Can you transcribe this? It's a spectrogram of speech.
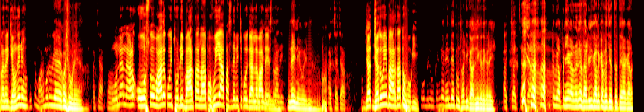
ਮਤਲਬ ਜਿਉਂਦੇ ਨੇ ਉਹ? ਵਿੱਚ ਮਰ ਮੁਰ ਵੀ ਆਇਆ ਕੁਝ ਹੋਣੇ ਆ। ਅੱਛਾ। ਉਹਨਾਂ ਨਾਲ ਉਸ ਤੋਂ ਬਾਅਦ ਕੋਈ ਤੁਹਾਡੀ ਵਾਰਤਾਲਾਪ ਹੋਈ ਆਪਸ ਦੇ ਵਿੱਚ ਕੋਈ ਗੱਲਬਾਤ ਇਸ ਤਰ੍ਹਾਂ ਦੀ? ਨਹੀਂ ਨਹੀਂ ਕੋਈ ਨਹੀਂ ਹੋਈ। ਅੱਛਾ ਅੱਛਾ। ਜ- ਜਦੋਂ ਇਹ ਵਾਰਦਾਤ ਹੋ ਗਈ ਉਹ ਮੈਨੂੰ ਕਹਿੰਦੇ ਰਹਿੰਦੇ ਤੂੰ ਸਾਡੀ ਗੱਲ ਨਹੀਂ ਕਦੇ ਕਰਾਈ। ਅੱਛਾ ਅੱਛਾ ਤੂੰ ਆਪਣੀਆਂ ਕਰਦਾ ਨੇ ਸਾਡੀ ਗੱਲ ਕਰ ਵਿੱਚ ਤਿਆ ਕਰ।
